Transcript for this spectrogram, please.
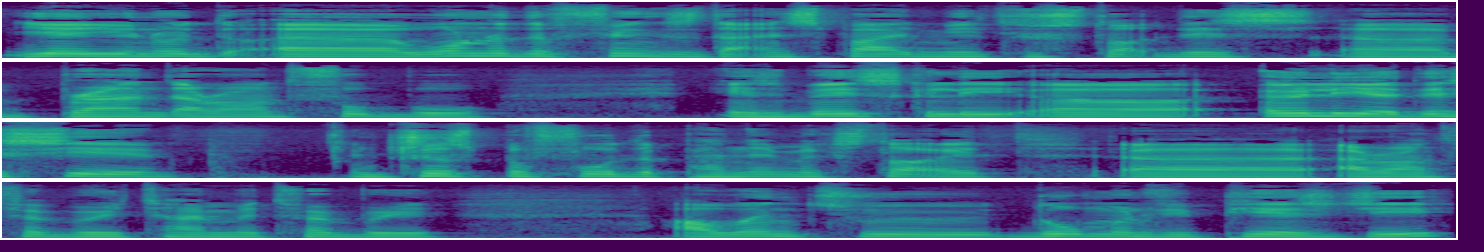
yeah, you know, uh, one of the things that inspired me to start this uh brand around football is basically uh earlier this year just before the pandemic started, uh, around February time, mid February, I went to Dortmund v PSG,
